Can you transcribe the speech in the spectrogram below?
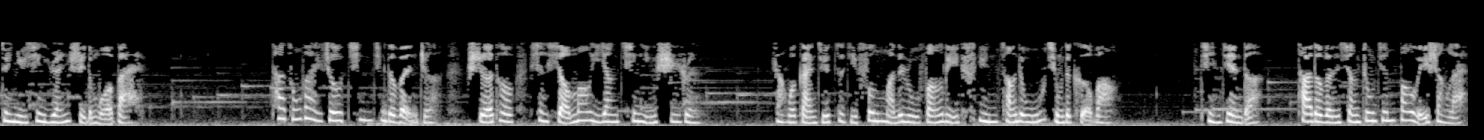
对女性原始的膜拜。他从外周轻轻的吻着，舌头像小猫一样轻盈湿润，让我感觉自己丰满的乳房里蕴藏着无穷的渴望。渐渐的，他的吻向中间包围上来，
